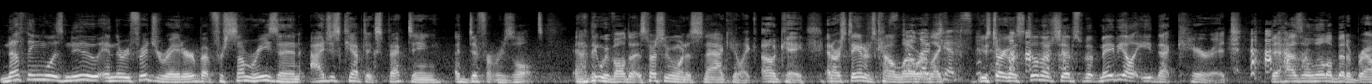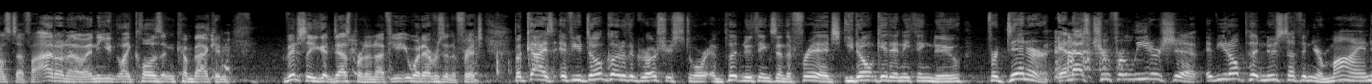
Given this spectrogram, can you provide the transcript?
Nothing was new in the refrigerator, but for some reason, I just kept expecting a different result. And I think we've all done, especially when we want a snack, you're like, okay. And our standards kind of lower. no like chips. you start going, still no chips, but maybe I'll eat that carrot that has a little bit of brown stuff. I don't know. And you like close it and come back and Eventually, you get desperate enough, you eat whatever's in the fridge. But guys, if you don't go to the grocery store and put new things in the fridge, you don't get anything new for dinner. And that's true for leadership. If you don't put new stuff in your mind,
